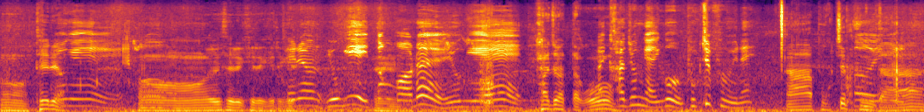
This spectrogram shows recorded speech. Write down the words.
어 대련. 여기 어 여기서 이렇게 이렇게 이렇게 대련 여기에 있던 네. 거를 여기에 가져왔다고. 아니, 가져온 게 아니고 복제품이래. 아 복제품이다.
